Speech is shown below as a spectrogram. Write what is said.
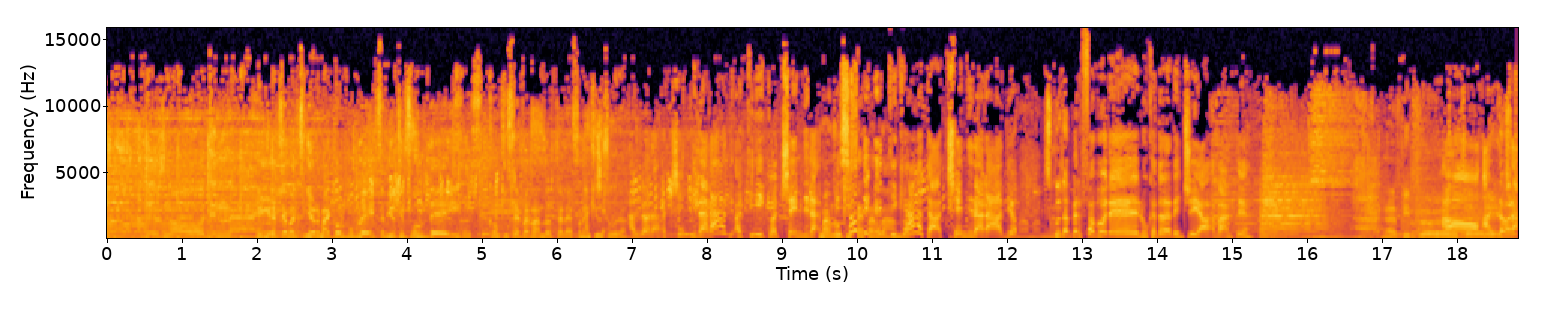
know there's no denying. Ringraziamo il signor Michael Bublé, It's a Beautiful Day. Con chi stai parlando al telefono in chiusura? Allora, accendi la radio. Ah, ti dico, accendi la Ma Non con mi chi sono stai parlando? dimenticata. Accendi la radio. Mamma mia. Scusa per favore, Luca della regia. Avanti. Happy Oh, allora,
